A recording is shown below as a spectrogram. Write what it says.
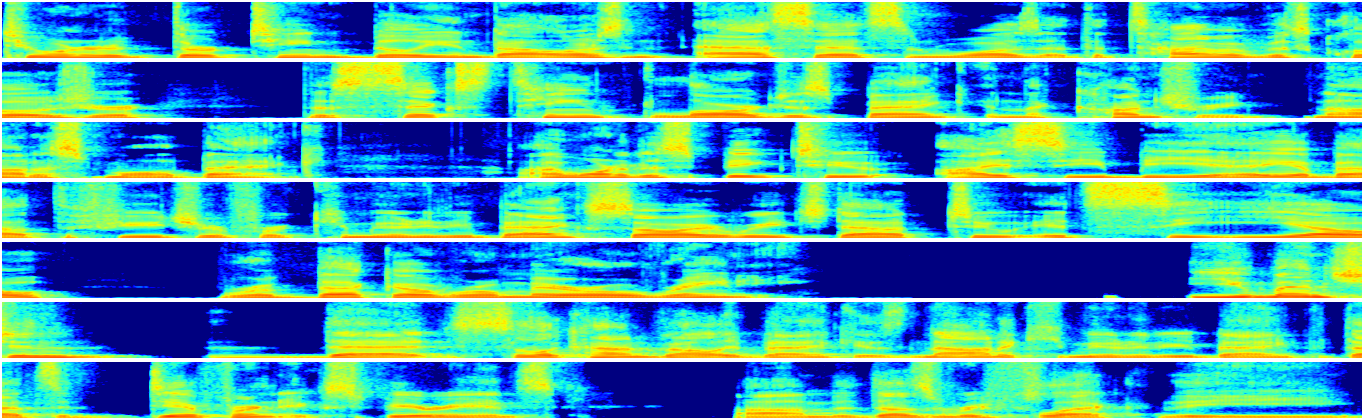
$213 billion in assets and was, at the time of its closure, the 16th largest bank in the country, not a small bank. I wanted to speak to ICBA about the future for community banks, so I reached out to its CEO, Rebecca Romero Rainey. You mentioned that Silicon Valley Bank is not a community bank, that that's a different experience um, that doesn't reflect the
